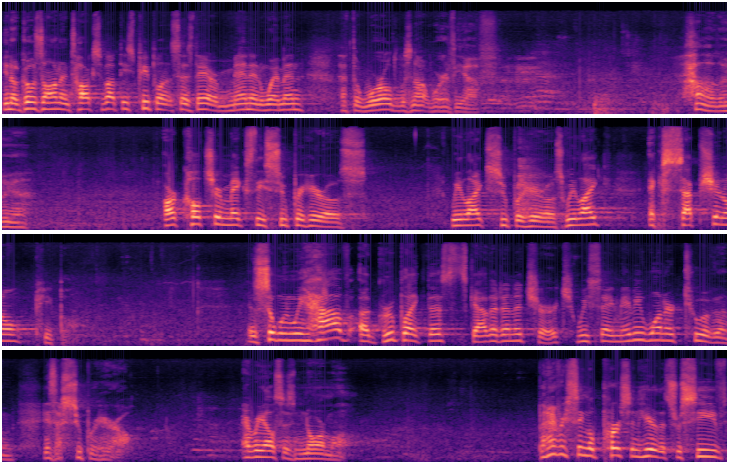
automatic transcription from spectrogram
You know, it goes on and talks about these people, and it says they are men and women that the world was not worthy of. Hallelujah. Our culture makes these superheroes. We like superheroes, we like exceptional people. And so when we have a group like this that's gathered in a church, we say maybe one or two of them is a superhero. Everybody else is normal. But every single person here that's received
